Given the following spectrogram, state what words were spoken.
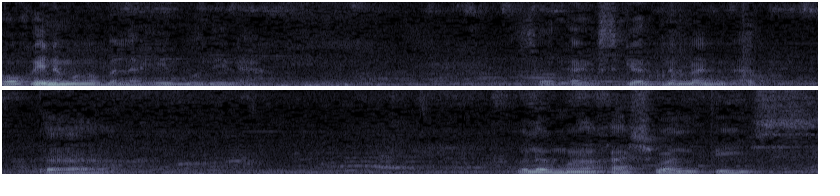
Okay na mga balahibo nila. So thanks God naman at uh, walang mga casualties.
